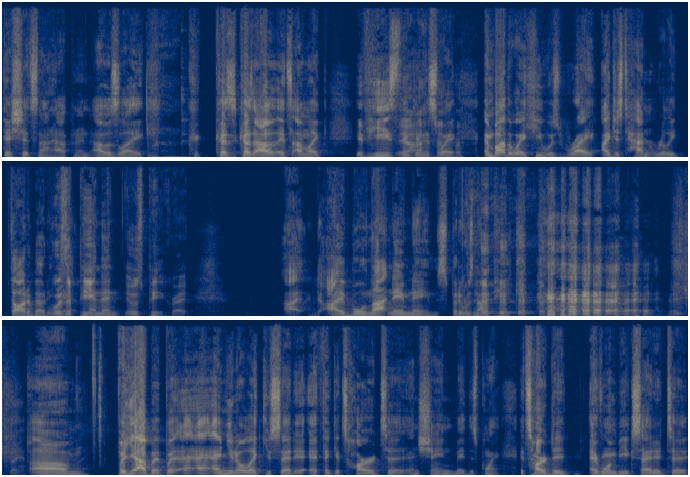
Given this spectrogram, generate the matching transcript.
this shit's not happening. I was like, because because I it's I'm like if he's thinking yeah. this way, and by the way, he was right. I just hadn't really thought about it. Was yet. it peak? And then it was peak, right? I I will not name names, but it was not peak. um, but yeah, but but and, and, you know, like you said, I think it's hard to. And Shane made this point. It's hard to everyone be excited to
